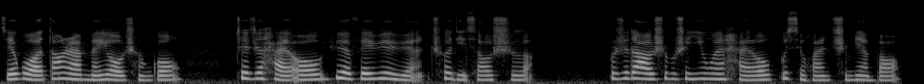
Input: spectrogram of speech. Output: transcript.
结果当然没有成功，这只海鸥越飞越远，彻底消失了。不知道是不是因为海鸥不喜欢吃面包。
